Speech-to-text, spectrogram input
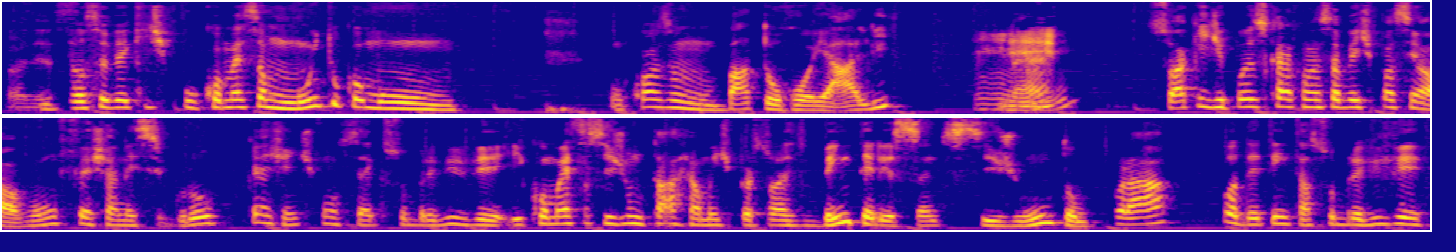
Olha então você vê que, tipo, começa muito como um. um quase um Battle Royale, uhum. né? Só que depois os caras começam a ver, tipo assim, ó, vamos fechar nesse grupo que a gente consegue sobreviver. E começa a se juntar realmente personagens bem interessantes se juntam pra poder tentar sobreviver,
